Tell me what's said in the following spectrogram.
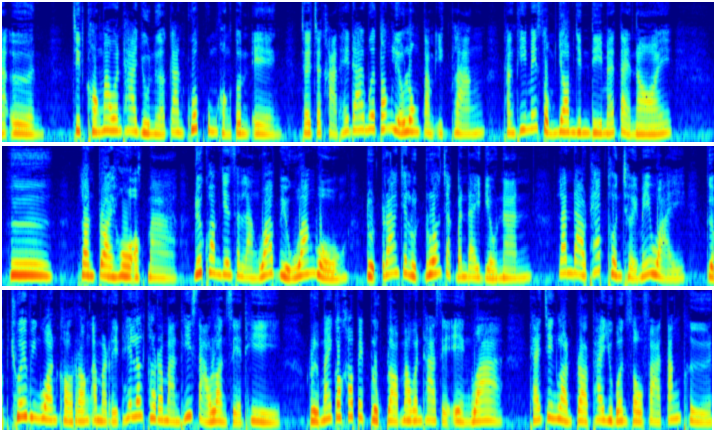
นะเอิญจิตของมาวันทาอยู่เหนือการควบคุมของตนเอง ใจจะขาดให้ได้เมื่อต้องเหลียวลงต่ำอีกครั้ง ทั้งที่ไม่สมยอมยินดีแม้แต่น้อยฮือ หลอนปล่อยโฮออกมา ด้วยความเย็นสันหลังว่าวิวว่างโวง ดุดร่างจะหลุดร่วงจากบันไดเดี๋ยวนั้นลันดาวแทบทนเฉยไม่ไหว เกือบช่วยวิงวอนขอร้องอมริตให้เลิกทรมานพี่สาวหล่อนเสียที หรือไม่ก็เข้าไปปลุกปลอบมาวันทาเสียเองว่า แท้จริงหล่อนปลอดภัยอยู่บนโซฟาตั้งพื้น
